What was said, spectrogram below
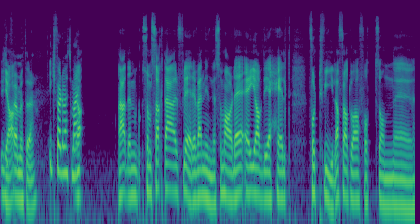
Ja. før jeg møtte deg. Ikke før du møtte meg? Ja. Ja, den, som sagt, jeg har flere venninner som har det. Ei av de er helt fortvila for at hun har fått sånn eh,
